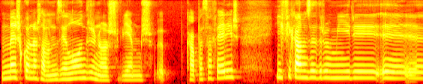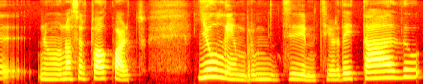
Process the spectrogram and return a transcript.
mas quando nós estávamos em Londres, nós viemos eh, cá passar férias e ficámos a dormir eh, no nosso atual quarto. E eu lembro-me de me ter deitado,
